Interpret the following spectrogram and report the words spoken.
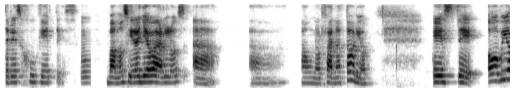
tres juguetes. Mm. Vamos a ir a llevarlos a, un orfanatorio. Este, obvio,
